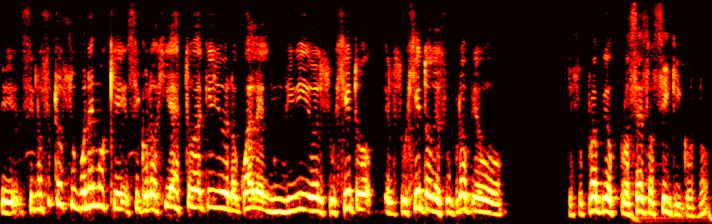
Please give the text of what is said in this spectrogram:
si nosotros suponemos que psicología es todo aquello de lo cual el individuo, el sujeto, el sujeto de su propio, de sus propios procesos psíquicos, ¿no?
